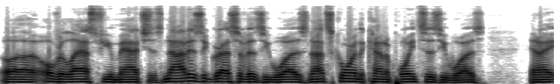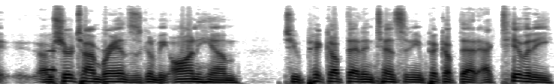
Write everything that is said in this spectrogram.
uh, over the last few matches. Not as aggressive as he was, not scoring the kind of points as he was, and I I'm sure Tom Brands is going to be on him to pick up that intensity and pick up that activity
